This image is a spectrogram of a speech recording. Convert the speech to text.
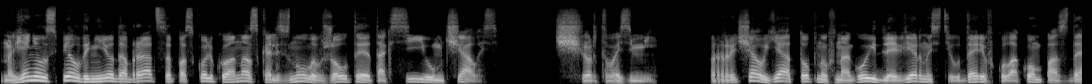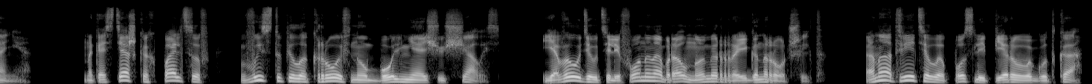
Но я не успел до нее добраться, поскольку она скользнула в желтое такси и умчалась. Черт возьми. Прорычал я, топнув ногой и для верности ударив кулаком по зданию. На костяшках пальцев Выступила кровь, но боль не ощущалась. Я выудил телефон и набрал номер Рейган Ротшильд. Она ответила после первого гудка.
